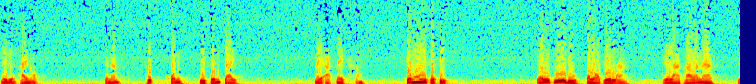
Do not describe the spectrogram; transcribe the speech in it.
ในเรื่องภายนอกฉะนั้นทุกคนที่สนใจ ในอัตในธรรมจงมีสติ แล้วรู้อยู่ตลอดเวลา เวลาภาวนา เว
